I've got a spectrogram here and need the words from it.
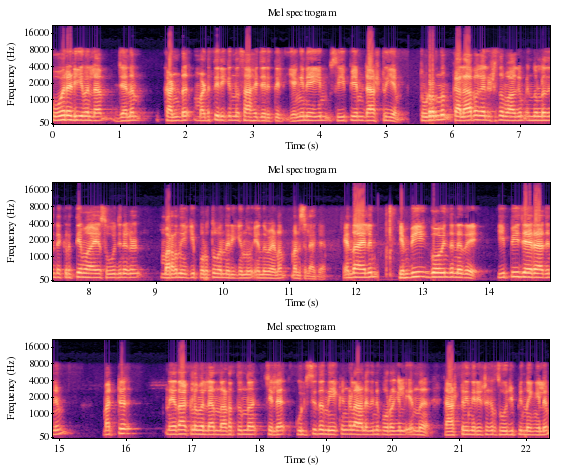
പോരടിയുമെല്ലാം ജനം കണ്ട് മടുത്തിരിക്കുന്ന സാഹചര്യത്തിൽ എങ്ങനെയും സി പി എം രാഷ്ട്രീയം തുടർന്നും കലാപകലുഷിതമാകും എന്നുള്ളതിന്റെ കൃത്യമായ സൂചനകൾ മറനീക്കി പുറത്തു വന്നിരിക്കുന്നു എന്ന് വേണം മനസ്സിലാക്കാൻ. എന്തായാലും എം പി ഗോവിന്ദനെതിരെ ഇ പി ജയരാജനും മറ്റ് നേതാക്കളുമെല്ലാം നടത്തുന്ന ചില കുൽസിത നീക്കങ്ങളാണ് ഇതിന് പുറകിൽ എന്ന് രാഷ്ട്രീയ നിരീക്ഷകർ സൂചിപ്പിക്കുന്നെങ്കിലും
